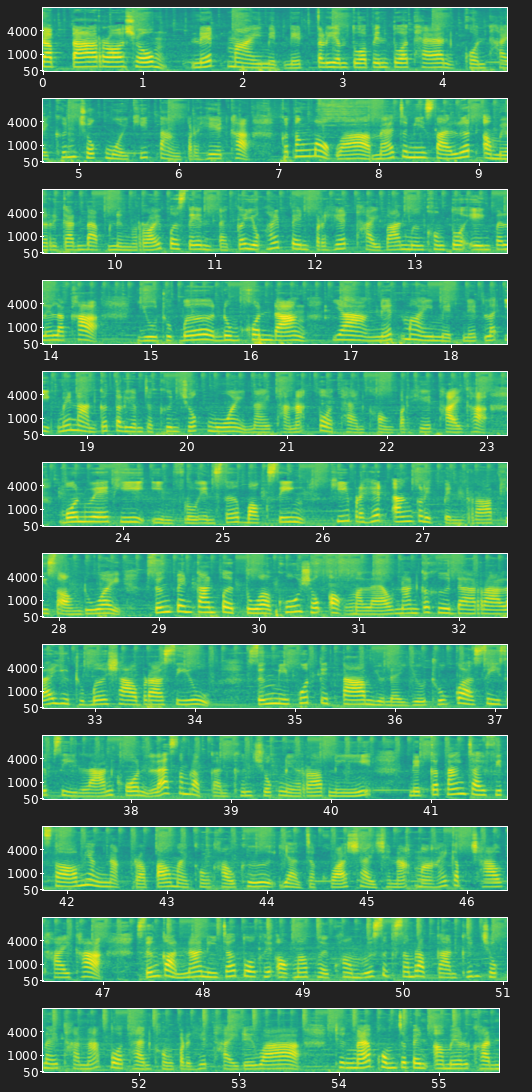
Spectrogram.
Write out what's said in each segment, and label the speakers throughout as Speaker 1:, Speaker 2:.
Speaker 1: จับตารอชม เน็ตไมเม็ดเน็ตเตรียมตัวเป็นตัวแทน คนไทยขึ้นชกมวยที่ต่างประเทศค่ะ ก็ต้องบอกว่าแม้จะมีสายเลือดอเมริกันแบบ 100%แต่ก็ยกให้เป็นประเทศไทยบ้านเมืองของตัวเองไปเลยล่ะค่ะยูทูบเบอร์หนุ่มคนดัง อย่างเน็ตไมเม็ดเน็ตและอีกไม่นานก็เตรียมจะขึ้นชกมวย ในฐานะตัวแทนของประเทศไทยค่ะ บนเวทีอินฟลูเอนเซอร์บ็อกซิ่งที่ประเทศอังกฤษเป็นรอบที่ 2 ด้วย ซึ่งเป็นการเปิดตัวคู่ชกออกมาแล้วนั่นก็คือดาราและยูทูบเบอร์ชาวบราซิล ซึ่งมีผู้ติดตามอยู่ใน YouTube กว่า 44 ล้านคน และสำหรับการขึ้นชกในรอบนี้ เน็ตก็ตั้งใจฟิตซ้อมอย่างหนักเพราะเป้าหมายของเขาคือ อยากจะคว้าชัยชนะมาให้กับชาวไทยค่ะ ซึ่งก่อนหน้านี้เจ้าตัวเคยออกมาเผยความรู้สึกสำหรับการขึ้นชกในฐานะตัวแทนของประเทศไทยด้วยว่า ถึงแม้ผมจะเป็นอเมริกัน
